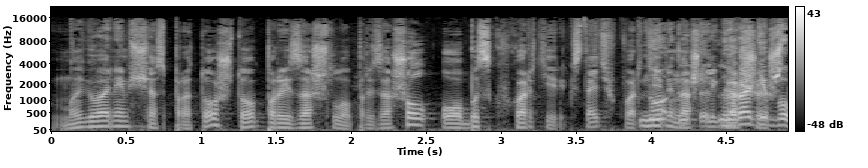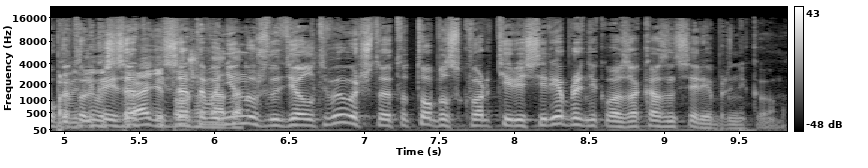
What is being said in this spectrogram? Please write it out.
Мы говорим сейчас про то, что произошло. Произошел обыск в квартире. Кстати, в квартире Но, нашли ну, ради гашиш. бога, только из, ради из этого не надо- нужно делать вывод, что этот обыск в квартире Серебренникова заказан Серебренниковым.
